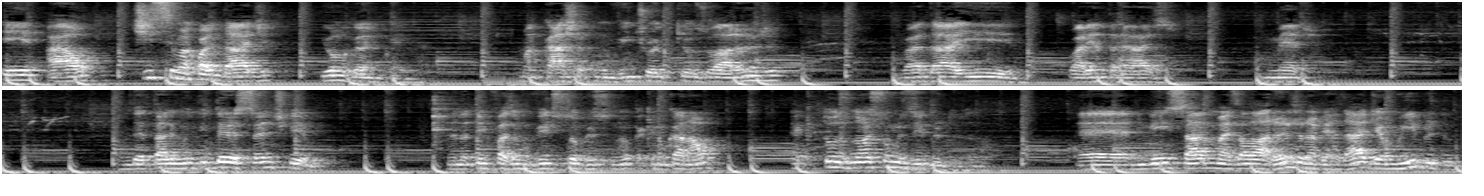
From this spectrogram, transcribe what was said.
E altíssima qualidade e orgânico ainda. Uma caixa com 28 kg de laranja, vai dar aí 40 reais em média. Um detalhe muito interessante que ainda tenho que fazer um vídeo sobre isso aqui no canal é que todos nós somos híbridos. Né? É, ninguém sabe, mas a laranja na verdade é um híbrido,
